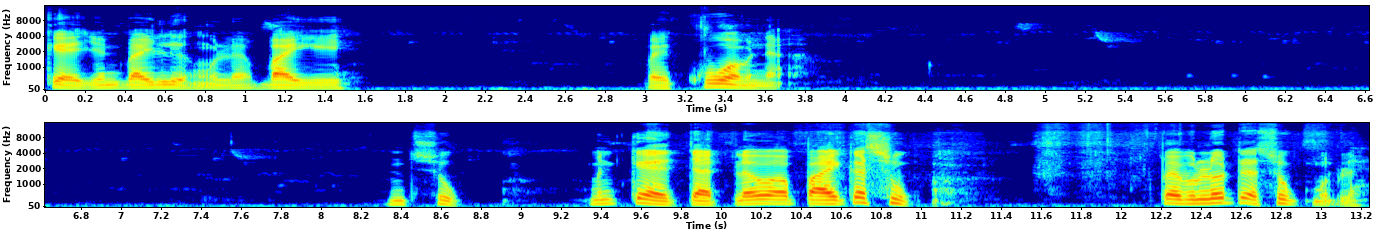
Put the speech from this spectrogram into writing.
แก่จนใบเหลืองหมดแล้ว ใบ ใบขั้วมันเนี่ยมันสุก มันแก่จัดแล้วเอาไปก็สุก ไปบนรถอะสุกหมดเลย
